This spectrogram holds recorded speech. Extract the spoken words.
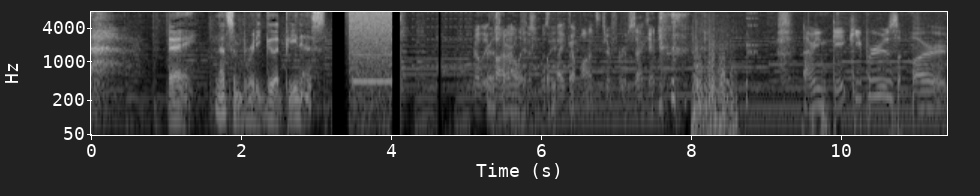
hey, that's some pretty good penis. Really Chris thought Harlow's was way like a monster for a second. I mean, gatekeepers are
